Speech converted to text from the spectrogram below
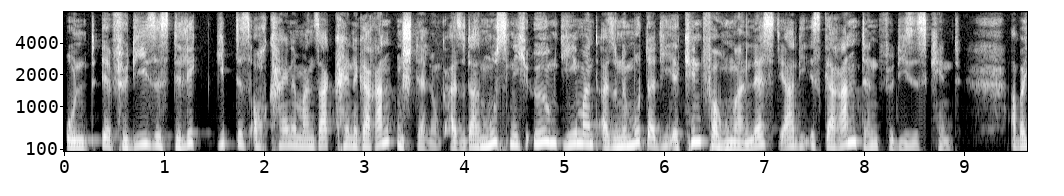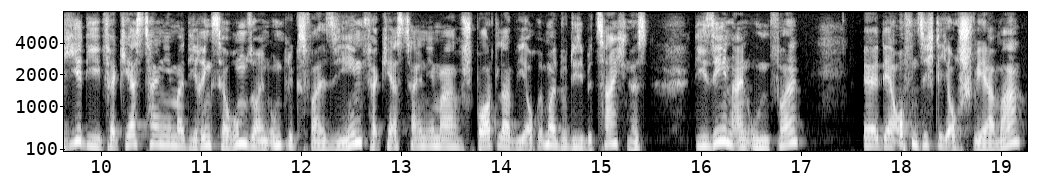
Und äh, für dieses Delikt gibt es auch keine, man sagt, keine Garantenstellung. Also da muss nicht irgendjemand, also eine Mutter, die ihr Kind verhungern lässt, ja, die ist Garantin für dieses Kind. Aber hier die Verkehrsteilnehmer, die ringsherum so einen Unglücksfall sehen, Verkehrsteilnehmer, Sportler, wie auch immer du die bezeichnest, die sehen einen Unfall, äh, der offensichtlich auch schwer war.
